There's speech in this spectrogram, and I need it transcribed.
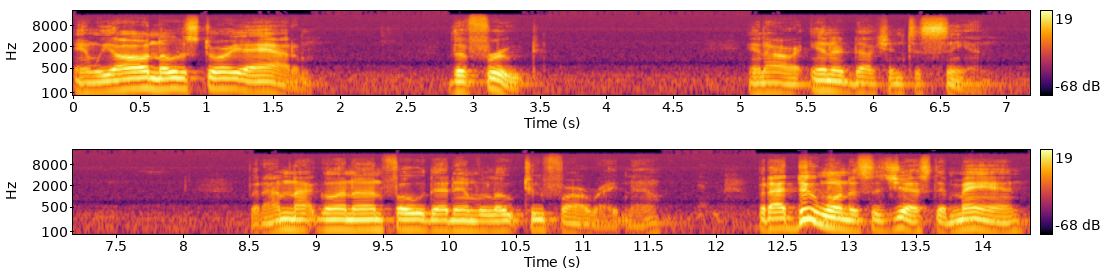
And we all know the story of Adam, the fruit, and our introduction to sin. But I'm not going to unfold that envelope too far right now. But I do want to suggest that man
